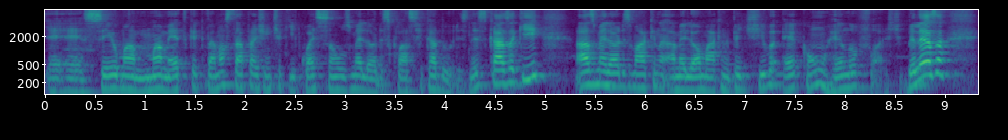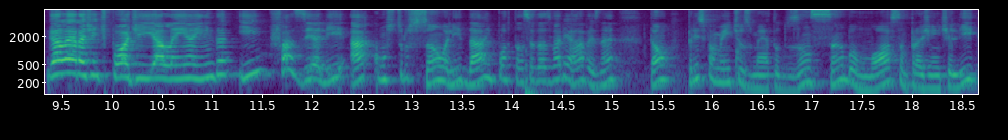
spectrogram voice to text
é, é, ser uma, uma métrica que vai mostrar para a gente aqui quais são os melhores classificadores. Nesse caso aqui, as melhores máquinas, a melhor máquina preditiva é com o Randall Forest, beleza? Galera, a gente pode ir além ainda e fazer ali a construção ali da importância das variáveis, né? Então, principalmente os métodos Ensemble mostram para a gente ali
